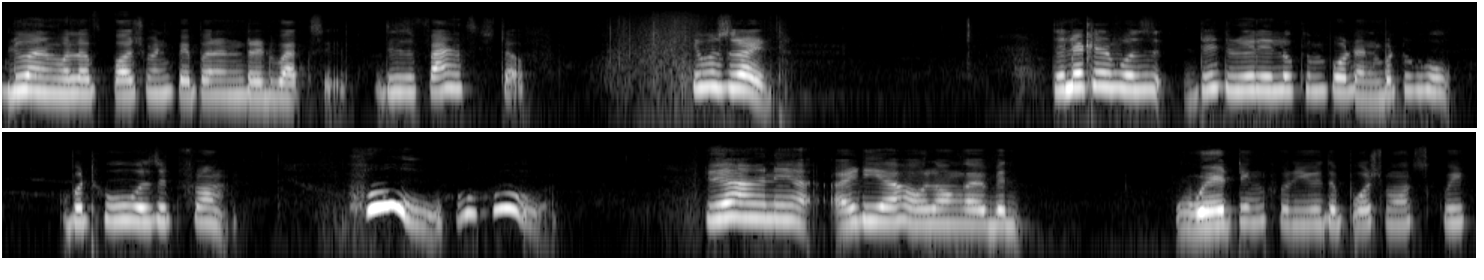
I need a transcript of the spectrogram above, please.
Blue envelope, parchment paper, and red wax seal. This is fancy stuff. He was right. The letter was did really look important, but who but who was it from? Who? Who? Who? Do you have any idea how long I've been waiting for you? The postman squeaked.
